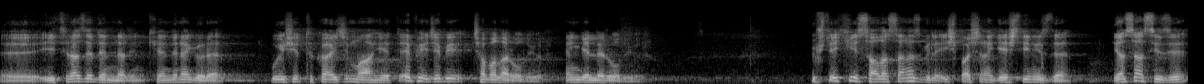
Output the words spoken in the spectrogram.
e, itiraz edenlerin kendine göre bu işi tıkayıcı mahiyette epeyce bir çabalar oluyor, engelleri oluyor. Üçte ikiyi sağlasanız bile iş başına geçtiğinizde yasa sizi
